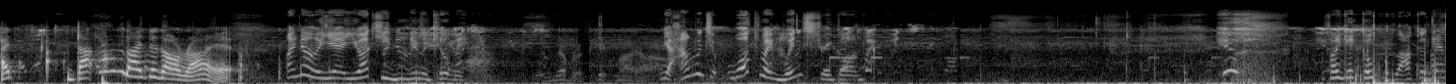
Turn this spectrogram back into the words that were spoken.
I, that round I did alright. I know, yeah, you actually nearly killed me. You'll never escape my. Yeah, how much? What's my win streak on? Phew. If I get Goku Black again,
